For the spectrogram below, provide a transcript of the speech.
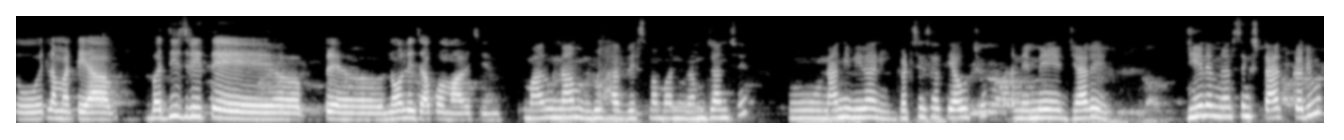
તો એટલા માટે આ બધી જ રીતે નોલેજ આપવામાં આવે છે મારું નામ લુહાર રેશમાબાનું રમજાન છે. હું નાની વિરાણી ગઢસીસાથી આવું છું. અને મેં જ્યારે જીએનએમ નર્સિંગ સ્ટાર્ટ કર્યું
